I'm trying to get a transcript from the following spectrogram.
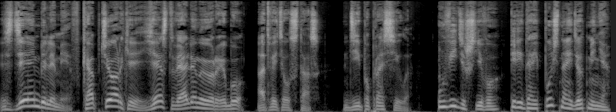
«С дембелями, в коптерке, ест вяленую рыбу», — ответил Стас. Ди попросила. «Увидишь его, передай, пусть найдет меня».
